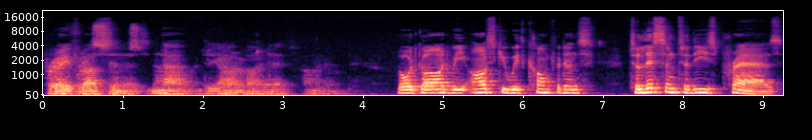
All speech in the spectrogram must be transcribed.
pray for us sinners, now and at the hour of our death. Amen. Lord God, we ask you with confidence to listen to these prayers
